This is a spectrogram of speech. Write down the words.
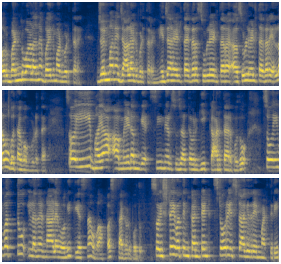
ಅವ್ರು ಬಂಡವಾಳನೇ ಬಯಲು ಮಾಡಿಬಿಡ್ತಾರೆ. ಜನ್ಮನೆ ಜಾಲಾಡ್ಬಿಡ್ತಾರೆ ನಿಜ ಹೇಳ್ತಾ ಇದ್ದಾರೆ ಸುಳ್ಳು ಹೇಳ್ತಾರೆ ಸುಳ್ಳು ಹೇಳ್ತಾ ಇದ್ದಾರೆ ಎಲ್ಲವೂ ಗೊತ್ತಾಗೋಗ್ಬಿಡುತ್ತೆ. ಸೊ ಈ ಭಯ ಆ ಮೇಡಮ್ಗೆ ಸೀನಿಯರ್ ಸುಜಾತ ಅವ್ರಿಗೆ ಈಗ ಕಾಡ್ತಾ ಇರ್ಬೋದು. ಸೊ ಇವತ್ತು ಇಲ್ಲಾಂದ್ರೆ ನಾಳೆ ಹೋಗಿ ಕೇಸ್ನ ವಾಪಸ್ ತಗೊಳ್ಬೋದು. ಸೊ ಇಷ್ಟೇ ಇವತ್ತಿನ ಕಂಟೆಂಟ್ ಸ್ಟೋರಿ ಇಷ್ಟ ಆಗಿದ್ರೆ ಏನು ಮಾಡ್ತೀರಿ?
